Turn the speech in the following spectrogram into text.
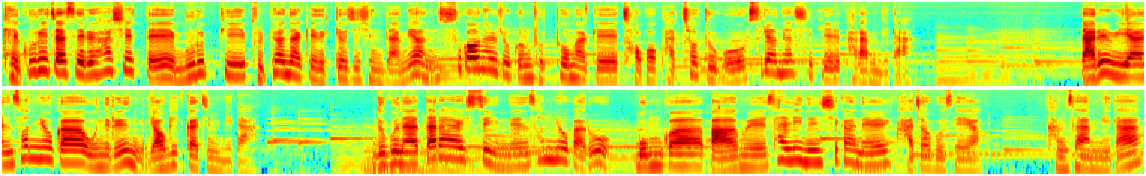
개구리 자세를 하실 때 무릎이 불편하게 느껴지신다면 수건을 조금 도톰하게 접어 받쳐두고 수련하시길 바랍니다. 나를 위한 선요가 오늘은 여기까지입니다. 누구나 따라할 수 있는 선요가로 몸과 마음을 살리는 시간을 가져보세요. 감사합니다.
